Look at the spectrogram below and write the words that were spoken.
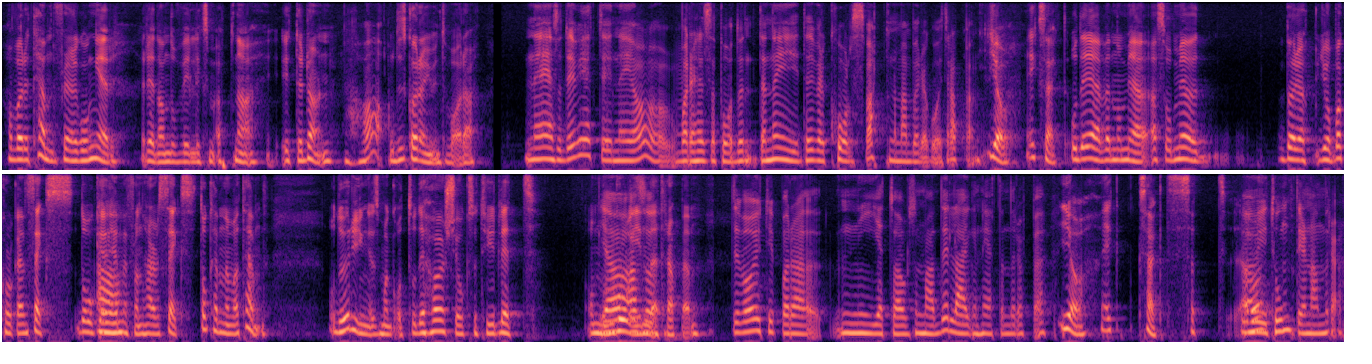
har varit tänd flera gånger redan då vi liksom öppnade ytterdörren. Jaha. Och det ska den ju inte vara. Nej, alltså det vet jag när jag var och hälsade på. Den, den är, det är väl kolsvart när man börjar gå i trappen. Ja, exakt. Och det är även om jag, alltså om jag börjar jobba klockan sex, då åker jag Ja. hemifrån halv sex, då kan den vara tänd. Och då är det ju ingen som har gått. Och det hörs ju också tydligt om de Ja, går alltså- in där trappen. Det var ju typ bara ni ett tag som hade lägenheten där uppe. Ja, exakt. Så att, Det var ju ja. tomt i den andra.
